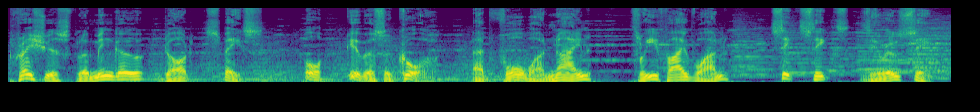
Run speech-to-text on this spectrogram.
preciousflamingo.space or give us a call at 419 351 6606.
